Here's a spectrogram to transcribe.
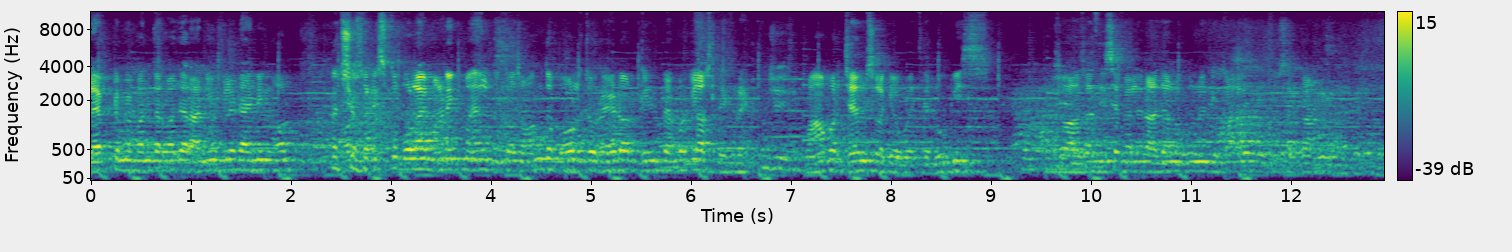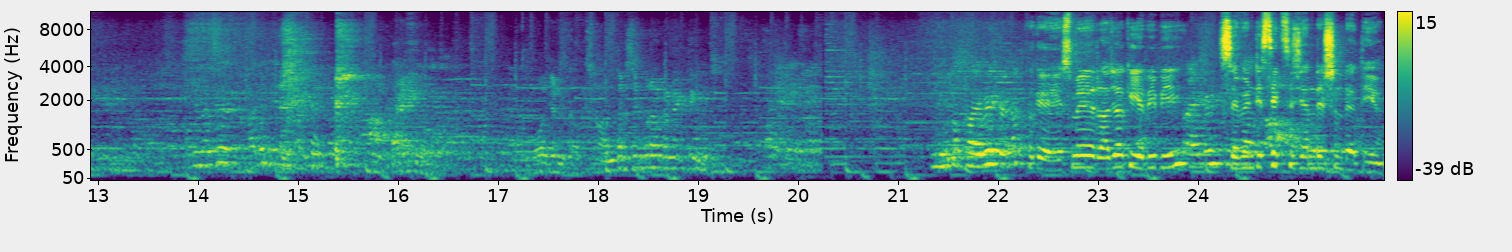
लेफ़्ट में बंद दरवाज़ा रानियों के लिए डाइनिंग हॉल अच्छा। सर इसको बोला है Manik Mahal because on the wall जो रेड और ग्रीन पेपर ग्लास देख रहे हैं जी। वहाँ पर जेम्स लगे हुए थे रूपीस जो आज़ादी से पहले राजा लोगों ने निकाले थे तो सरकार ने हाँ भोजन का। अंदर से पूरा कनेक्टिंग प्राइवेट है। ना ओके इसमें राजा की अभी भी सेवेंटी सिक्स जनरेशन रहती है।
